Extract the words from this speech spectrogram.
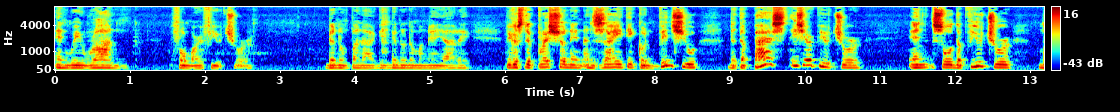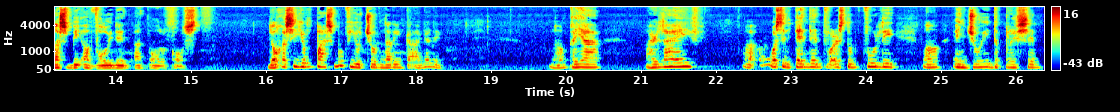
and we run from our future. Ganun palagi, ganun ang mangyayari because depression and anxiety convince you that the past is your future and so the future must be avoided at all cost. No, kasi yung past mo, future na rin kaagad eh. No? Kaya, our life uh, was intended for us to fully uh, enjoy the present,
